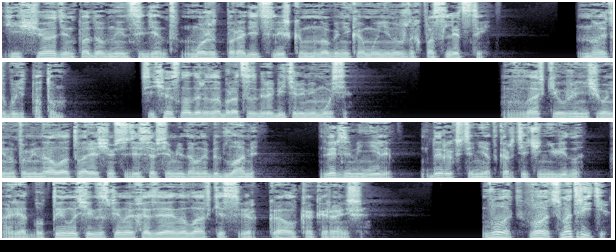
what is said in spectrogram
Еще один подобный инцидент может породить слишком много никому ненужных последствий. Но это будет потом. Сейчас надо разобраться с грабителями Моси. В лавке уже ничего не напоминало о творящемся здесь совсем недавно бедламе. Дверь заменили, дырок в стене от картечи не видно, а ряд бутылочек за спиной хозяина лавки сверкал, как и раньше. «Вот, вот, смотрите!»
